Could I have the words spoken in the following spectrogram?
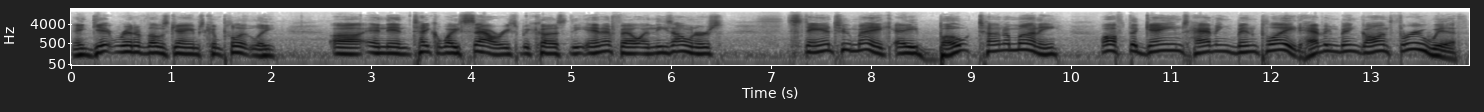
and get rid of those games completely uh, and then take away salaries because the NFL and these owners stand to make a boat ton of money off the games having been played, having been gone through with,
